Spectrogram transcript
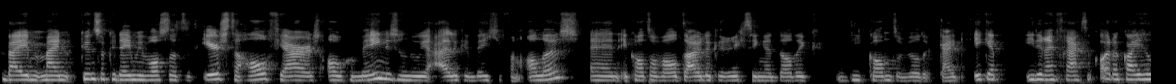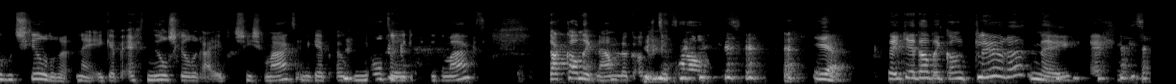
bij mijn kunstacademie was dat het eerste half jaar is algemeen. Dus dan doe je eigenlijk een beetje van alles. En ik had al wel duidelijke richtingen dat ik die kanten wilde. Kijk, ik heb, iedereen vraagt ook, oh, dan kan je heel goed schilderen. Nee, ik heb echt nul schilderijen precies gemaakt. En ik heb ook nul tekeningen gemaakt. Dat kan ik namelijk ook totaal niet. Ja. Denk jij dat ik kan kleuren? Nee, echt niet.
